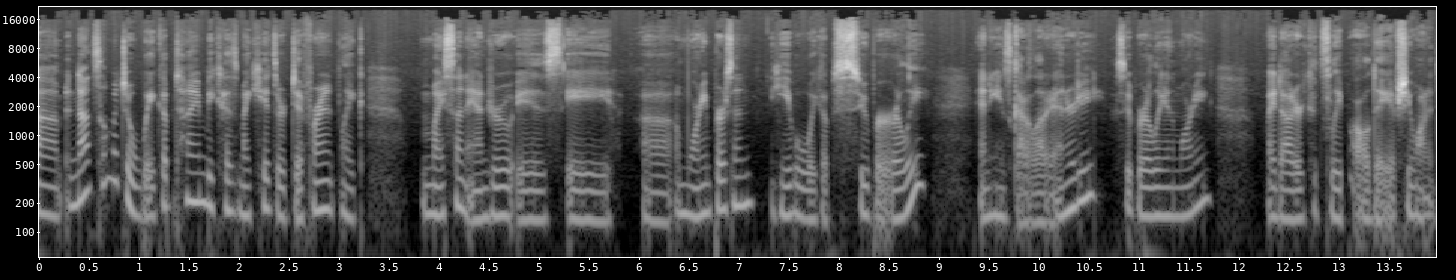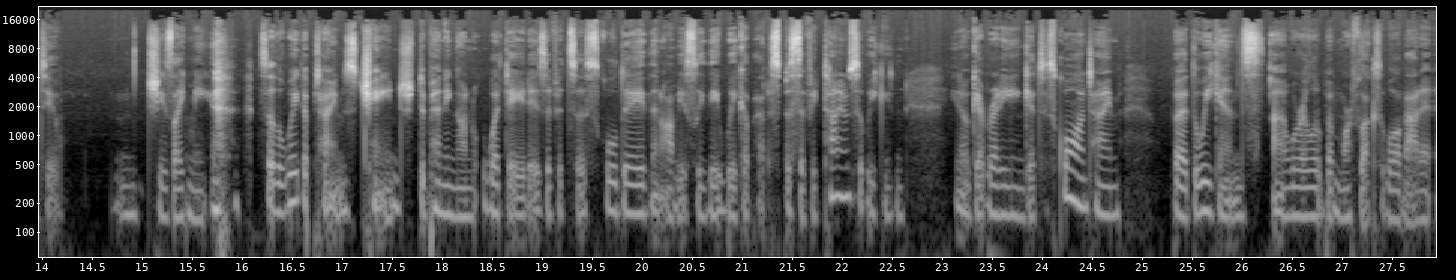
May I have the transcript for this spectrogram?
um, not so much a wake up time because my kids are different. Like, my son Andrew is a uh, a morning person. He will wake up super early, and he's got a lot of energy super early in the morning. My daughter could sleep all day if she wanted to she's like me. so the wake up times change depending on what day it is. If it's a school day, then obviously they wake up at a specific time so we can, you know, get ready and get to school on time. But the weekends, uh, we're a little bit more flexible about it.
